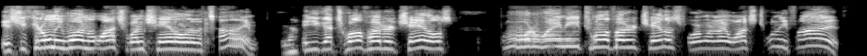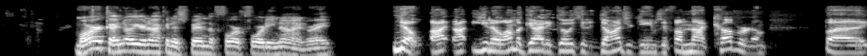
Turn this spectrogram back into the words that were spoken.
is you can only one watch one channel at a time, yeah. and you got twelve hundred channels. What do I need twelve hundred channels for when I watch twenty five? Mark, I know you're not going to spend the four forty nine, right? No, I, I, you know I'm a guy that goes to the Dodger games if I'm not covering them, but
